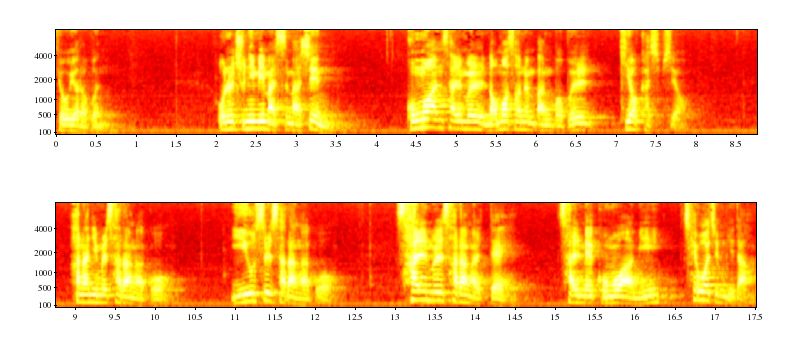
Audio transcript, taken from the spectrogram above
교우 여러분, 오늘 주님이 말씀하신 공허한 삶을 넘어서는 방법을 기억하십시오. 하나님을 사랑하고 이웃을 사랑하고 삶을 사랑할 때 삶의 공허함이 채워집니다.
